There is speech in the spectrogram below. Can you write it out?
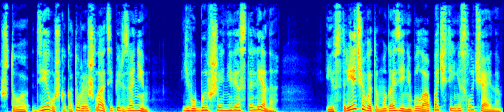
что девушка, которая шла теперь за ним, его бывшая невеста Лена, и встреча в этом магазине была почти не случайна.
